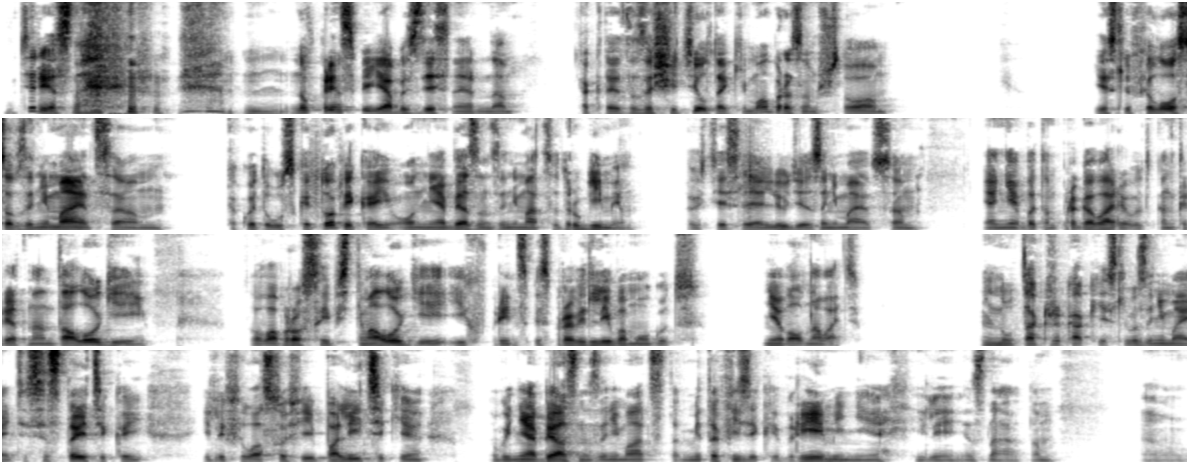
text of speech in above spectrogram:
Интересно. Ну, в принципе, я бы здесь, наверное, как-то это защитил таким образом, что если философ занимается какой-то узкой топикой, он не обязан заниматься другими. То есть, если люди занимаются, и они об этом проговаривают конкретно антологией, то вопросы эпистемологии их, в принципе, справедливо могут не волновать. Ну, так же, как если вы занимаетесь эстетикой или философией политики, вы не обязаны заниматься там метафизикой времени или, не знаю, там э,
